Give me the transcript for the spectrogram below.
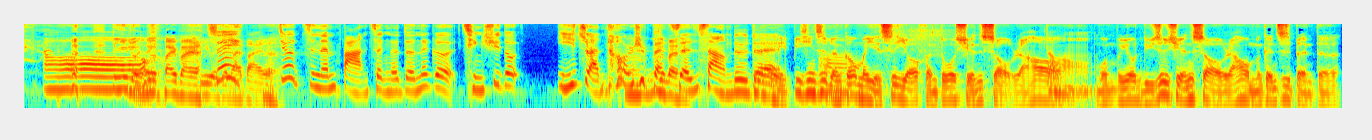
哦，第一轮就拜拜了第一。轮所以拜拜了。就只能把整个的那个情绪都移转到日本本身上，对不对，对？毕竟日本跟我们也是有很多选手，然后哦我们有旅日选手，然后我们跟日本的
